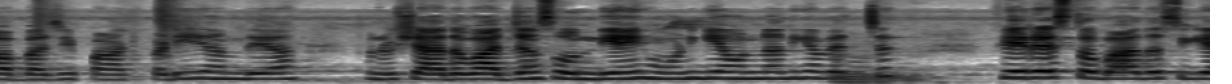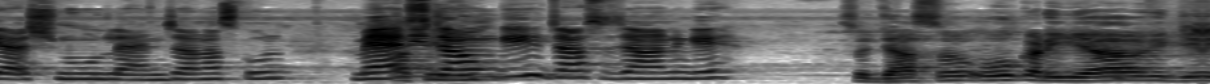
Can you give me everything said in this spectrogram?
ਬਾਬਾ ਜੀ ਪਾਠ ਪੜ੍ਹੀ ਜਾਂਦੇ ਆ। ਤੁਹਾਨੂੰ ਸ਼ਾਇਦ ਆਵਾਜ਼ਾਂ ਸੁਣਦੀਆਂ ਹੀ ਹੋਣਗੀਆਂ ਉਹਨਾਂ ਦੀਆਂ ਵਿੱਚ। ਫਿਰ ਇਸ ਤੋਂ ਬਾਅਦ ਅਸੀਂ ਐਸ਼ ਨੂੰ ਲੈਣ ਜਾਣਾ ਸਕੂਲ। ਮੈਂ ਨਹੀਂ ਅਸੀਂ- ਜਾਊਂਗੀ ਜਸ ਜਾਣਗੇ। ਸੋ ਜੱਸ ਉਹ ਕੜੀ ਆ ਵੀ ਜੇ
